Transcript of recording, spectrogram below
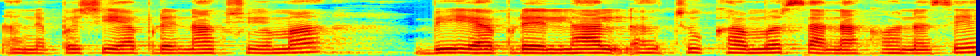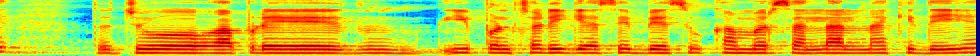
અને પછી આપણે નાખીશું એમાં બે આપણે લાલ ચોખ્ખા મરચાં નાખવાના છે. તો જો આપણે એ પણ ચડી ગયા છે, બે સૂકા મરચાં લાલ નાખી દઈએ.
